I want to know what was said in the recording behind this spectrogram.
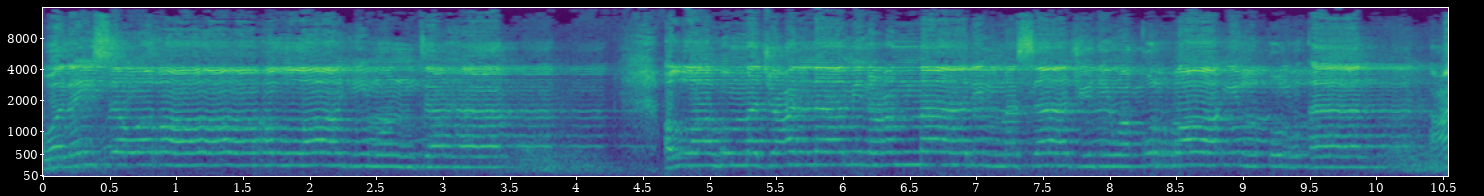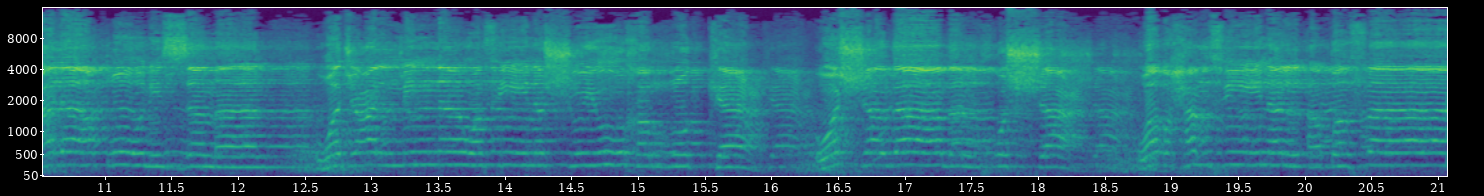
وليس وراء الله منتهى. اللهم اجعلنا من عمار المساجد وقراء القرآن على طول الزمان واجعل منا وفينا الشيوخ الركع والشباب الخشع وارحم فينا الأطفال.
